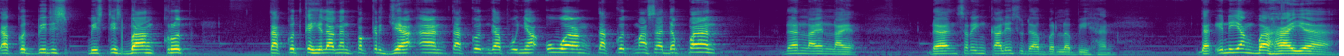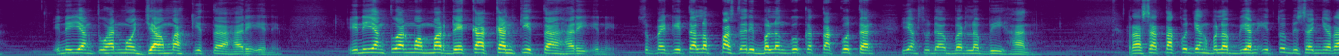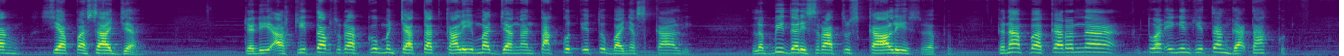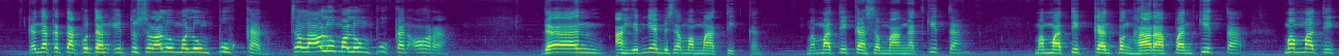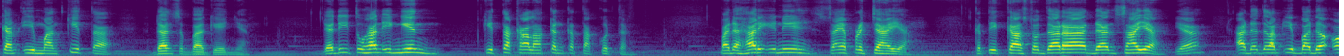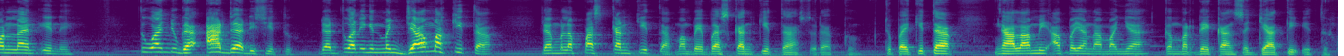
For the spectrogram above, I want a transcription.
takut bisnis, bisnis bangkrut, takut kehilangan pekerjaan, takut nggak punya uang, takut masa depan, dan lain-lain. Dan sering kali sudah berlebihan. Dan ini yang bahaya. Ini yang Tuhan mau jamah kita hari ini. Ini yang Tuhan mau merdekakan kita hari ini. Supaya kita lepas dari belenggu ketakutan yang sudah berlebihan. Rasa takut yang berlebihan itu bisa nyerang siapa saja. Jadi Alkitab saudaraku mencatat kalimat jangan takut itu banyak sekali. Lebih dari seratus kali saudaraku. Kenapa? Karena Tuhan ingin kita nggak takut. Karena ketakutan itu selalu melumpuhkan, selalu melumpuhkan orang. Dan akhirnya bisa mematikan. Mematikan semangat kita, mematikan pengharapan kita, mematikan iman kita, dan sebagainya. Jadi Tuhan ingin kita kalahkan ketakutan. Pada hari ini saya percaya ketika saudara dan saya ya ada dalam ibadah online ini, Tuhan juga ada di situ dan Tuhan ingin menjamah kita dan melepaskan kita, membebaskan kita, saudaraku, supaya kita mengalami apa yang namanya kemerdekaan sejati itu.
